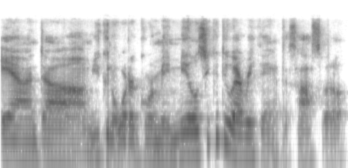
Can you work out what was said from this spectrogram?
And um, you can order gourmet meals. You could do everything at this hospital.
